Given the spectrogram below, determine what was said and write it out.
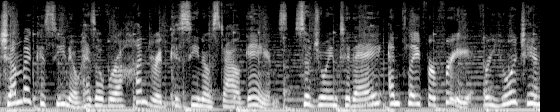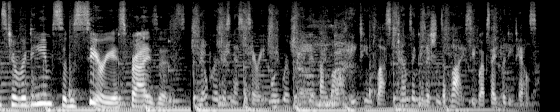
Chumba Casino has over 100 casino style games. So join today and play for free for your chance to redeem some serious prizes. No purchase necessary. Void where prohibited by law. 18 plus. Terms and conditions apply. See website for details.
